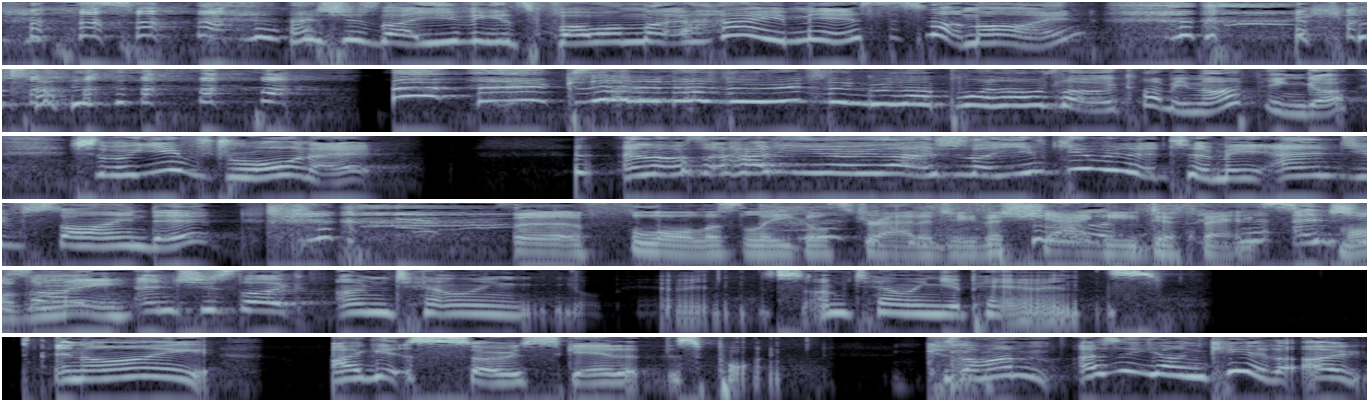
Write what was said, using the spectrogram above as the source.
and she's like, you think it's faux? I'm like, hey, miss, it's not mine. Because I didn't have the root finger at that point. I was like, it can't be my finger. She's like, well, you've drawn it. And I was like, how do you know that? And she's like, you've given it to me and you've signed it. The flawless legal strategy, the shaggy defense. And she's Wasn't like, me. And she's like, I'm telling your parents. I'm telling your parents. And I, I get so scared at this point because I'm as a young kid. I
